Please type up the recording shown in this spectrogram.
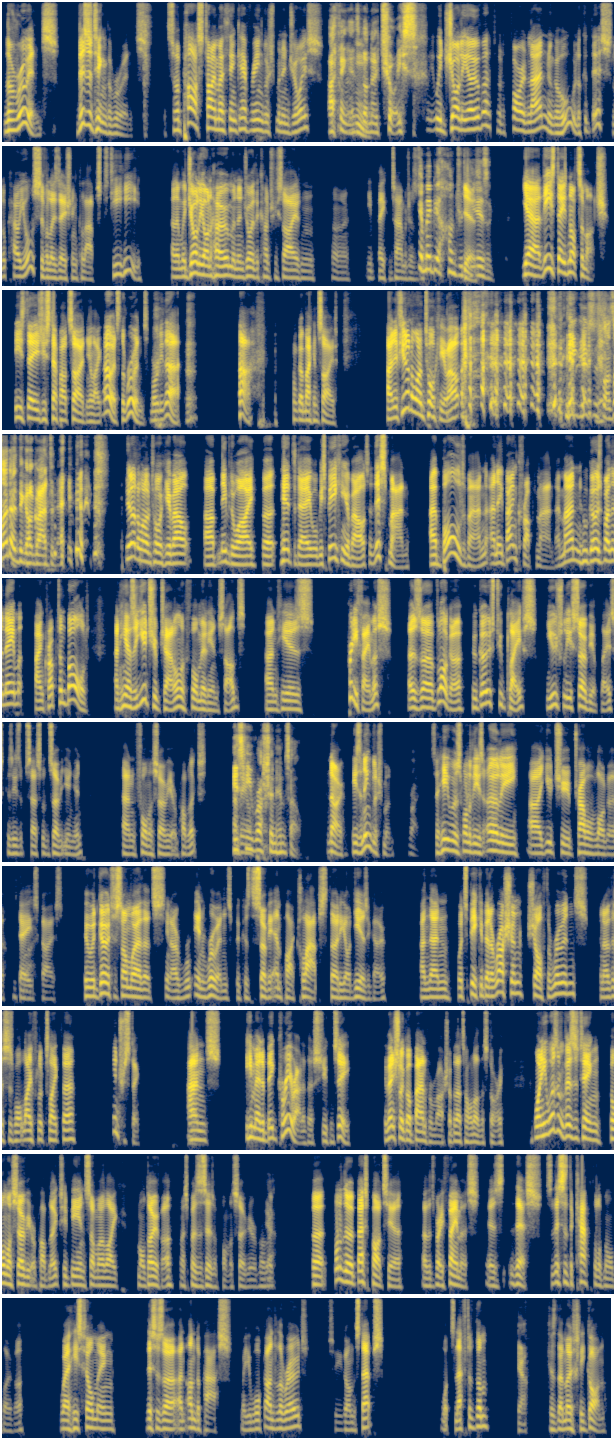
The ruins. Visiting the ruins. It's a pastime I think every Englishman enjoys. I think it's Hmm. got no choice. We, we jolly over to a foreign land and go, oh, look at this. Look how your civilization collapsed. Tee hee. And then we jolly on home and enjoy the countryside and I don't know, eat bacon sandwiches. Yeah, maybe a hundred Yes. years ago. Yeah, these days, not so much. These days, you step outside and you're like, oh, it's the ruins. I'm already there. huh. I'm going back inside. And if you don't know what I'm talking about, The English response. I don't think I'll go out today. you don't know what I'm talking about. Uh, neither do I. But here today, we'll be speaking about this man, a bald man and a bankrupt man, a man who goes by the name Bankrupt and Bald. And he has a YouTube channel of 4 million subs. And he is pretty famous as a vlogger who goes to place, usually Soviet place, because he's obsessed with the Soviet Union and former Soviet republics. Is he Russian himself? No, he's an Englishman. Right. So he was one of these early uh, YouTube travel vlogger days guys who would go to somewhere that's you know in ruins because the Soviet Empire collapsed thirty odd years ago, and then would speak a bit of Russian, show off the ruins. You know, this is what life looks like there. Interesting. And he made a big career out of this. You can see. Eventually got banned from Russia, but that's a whole other story. When he wasn't visiting former Soviet republics, he'd be in somewhere like Moldova. I suppose this is a former Soviet republic. But one of the best parts here uh, that's very famous is this. So this is the capital of Moldova, where he's filming. This is a, an underpass where you walk under the road, so you go on the steps. What's left of them? Yeah. because they're mostly gone.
